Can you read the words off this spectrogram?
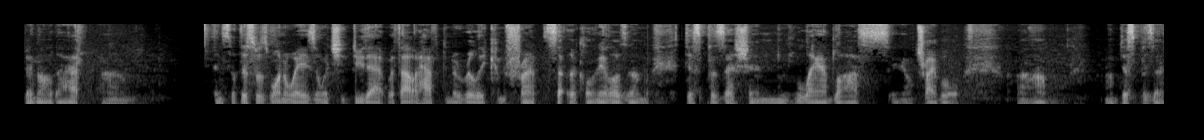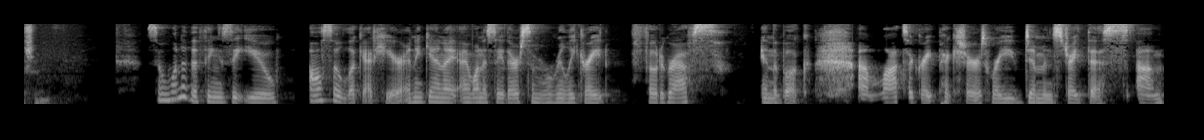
and all that. Um, and so this was one of ways in which you do that without having to really confront settler colonialism, dispossession, land loss, you know, tribal um dispossession. So one of the things that you also look at here, and again, I, I want to say there are some really great photographs in the book, um, lots of great pictures where you demonstrate this, um,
